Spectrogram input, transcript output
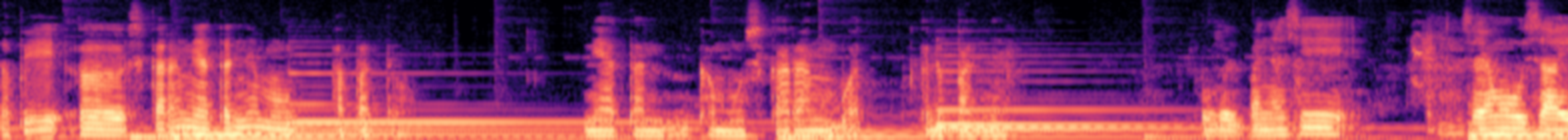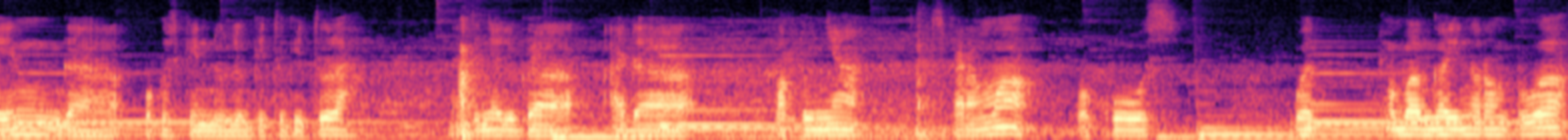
Tapi eh, sekarang niatannya mau apa tuh? Niatan kamu sekarang buat ke depannya ke depannya sih saya mau usahain nggak fokuskin dulu gitu gitulah nantinya juga ada waktunya. Sekarang mah fokus buat ngebanggain orang tua.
